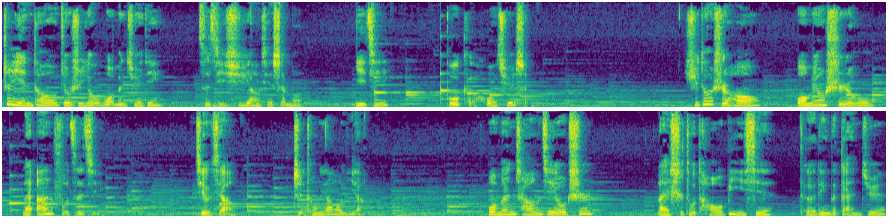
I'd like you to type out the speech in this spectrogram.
这瘾头就是由我们决定自己需要些什么，以及不可或缺什么。许多时候，我们用食物来安抚自己，就像止痛药一样。我们常借由吃来试图逃避一些特定的感觉，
